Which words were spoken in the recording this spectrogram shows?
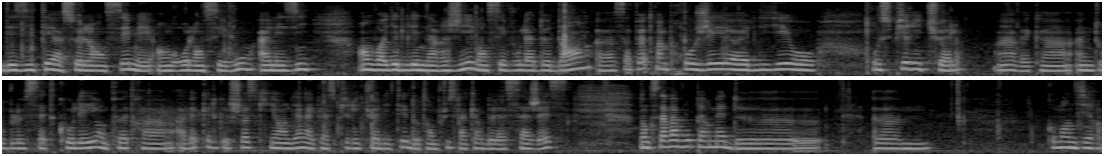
d'hésiter à se lancer, mais en gros, lancez-vous, allez-y, envoyez de l'énergie, lancez-vous là-dedans. Euh, ça peut être un projet euh, lié au, spirituel, hein, avec un, double set collé. On peut être euh, avec quelque chose qui est en lien avec la spiritualité, d'autant plus la carte de la sagesse. Donc ça va vous permettre de... comment dire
